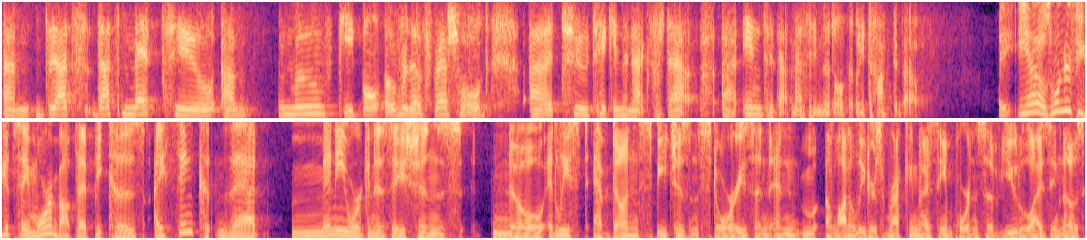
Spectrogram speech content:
Um, that's, that's meant to um, move people over the threshold uh, to taking the next step uh, into that messy middle that we talked about. Yeah, I was wondering if you could say more about that because I think that many organizations know, at least have done speeches and stories, and, and a lot of leaders recognize the importance of utilizing those.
